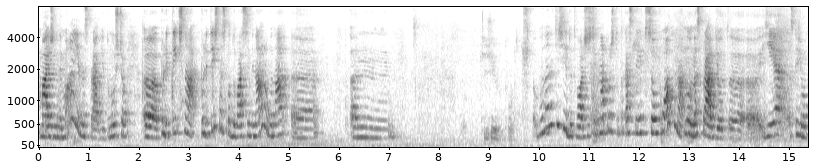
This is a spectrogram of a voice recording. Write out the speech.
майже немає насправді, тому що е, політична, політична складова семінару, вона. Е, Тяжі до творчості. Вона не тяжіє до творчості, вона просто така стає всеохопна. Ну насправді, от е, е, є, скажімо,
